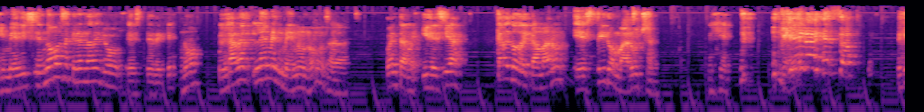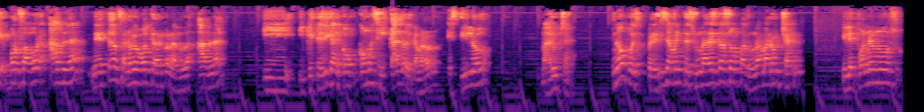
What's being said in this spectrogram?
y me dice, no vas a querer nada, yo, este, ¿de qué? No. A ver, léeme el menú, ¿no? O sea, cuéntame. Y decía, caldo de camarón, estilo maruchan. Dije, ¿Qué ¿qué? era eso? Dije, por favor, habla, neta, o sea, no me voy a quedar con la duda, habla y, y que te digan cómo, cómo es el caldo de camarón estilo maruchan. No, pues precisamente es una de estas sopas, una maruchan, y le ponemos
